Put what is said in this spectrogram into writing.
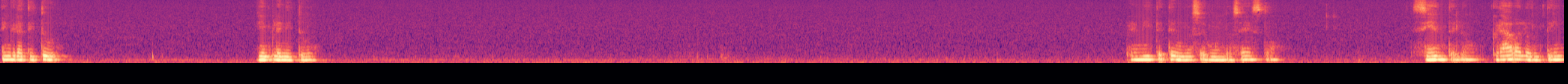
en gratitud y en plenitud. Permítete unos segundos esto. Siéntelo, grábalo en ti.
